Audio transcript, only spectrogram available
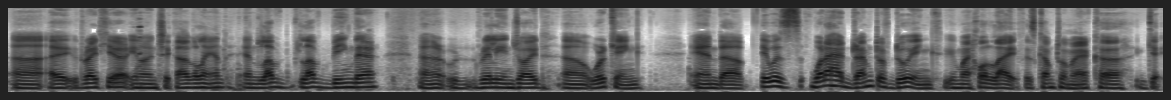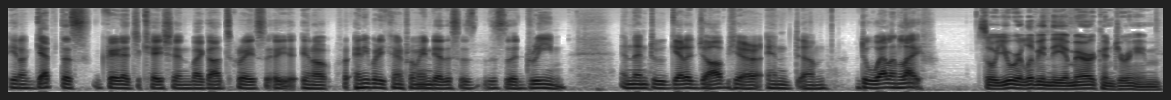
Uh, I right here, you know, in Chicagoland, and loved loved being there. Uh, really enjoyed uh, working, and uh, it was what I had dreamt of doing in my whole life: is come to America, get you know, get this great education by God's grace. Uh, you know, for anybody coming from India, this is this is a dream, and then to get a job here and um, do well in life. So you were living the American dream.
